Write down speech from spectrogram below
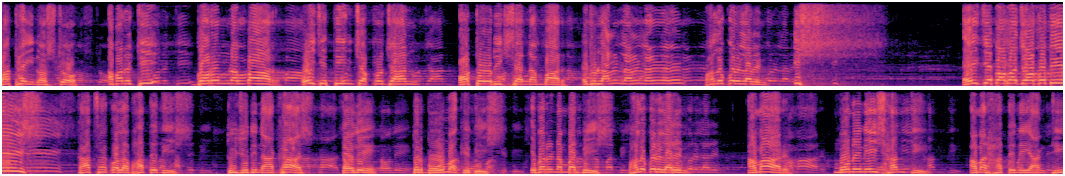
মাথাই নষ্ট। আবার একটি গরম নাম্বার। ওই যে তিন চক্র যান, অটো রিক্সার নাম্বার। একটু লারেন লারেন লারেন ভালো করে লারেন। ইস! এই যে বাবা জগদীশ, কাঁচা কলা ভাতে দিস। তুই যদি না খাস, তাহলে তোর বৌমাকে দিস। এবারে নাম্বার বিশ, ভালো করে লারেন। আমার মনে নেই শান্তি, আমার হাতে নেই আংটি।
